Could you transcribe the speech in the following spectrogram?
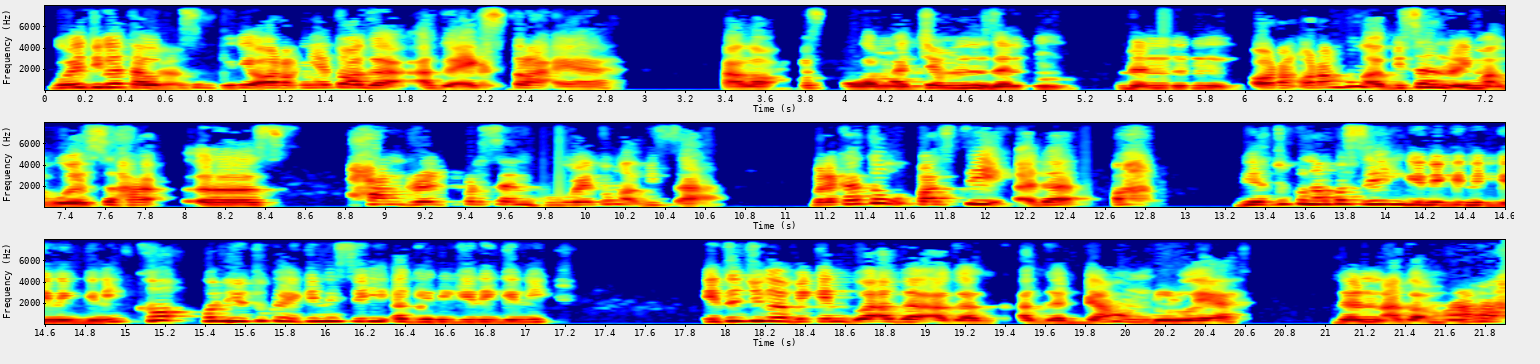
Gue juga tahu yeah. sendiri orangnya tuh agak agak ekstra ya. Kalau segala macam dan dan orang-orang tuh nggak bisa nerima gue seha, uh, 100% gue tuh nggak bisa. Mereka tuh pasti ada ah dia tuh kenapa sih gini gini gini gini? Kok kok dia tuh kayak gini sih? Ah, gini gini gini. Itu juga bikin gue agak agak agak down dulu ya. Dan agak marah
